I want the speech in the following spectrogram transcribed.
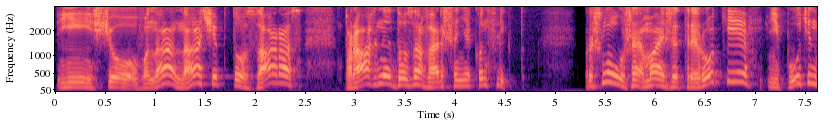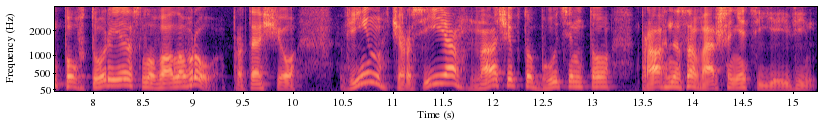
і що вона, начебто, зараз прагне до завершення конфлікту. Пройшло вже майже три роки, і Путін повторює слова Лаврова про те, що він чи Росія, начебто, буцімто прагне завершення цієї війни.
